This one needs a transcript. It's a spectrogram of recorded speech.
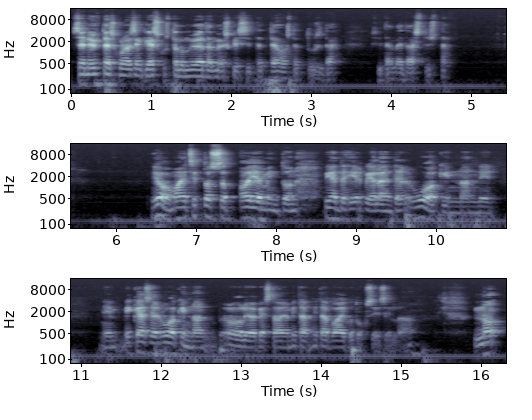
sen yhteiskunnallisen keskustelun myötä myöskin sitten tehostettu sitä, sitä metästystä. Joo, mainitsit tuossa aiemmin tuon pienten hirvieläinten ruokinnan, niin, niin mikä se ruokinnan rooli oikeastaan on ja mitä, mitä vaikutuksia sillä on? No,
